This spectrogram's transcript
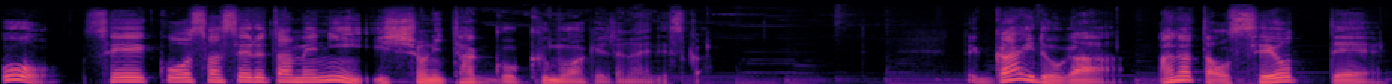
を成功させるために一緒にタッグを組むわけじゃないですか。でガイドがあなたを背負って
